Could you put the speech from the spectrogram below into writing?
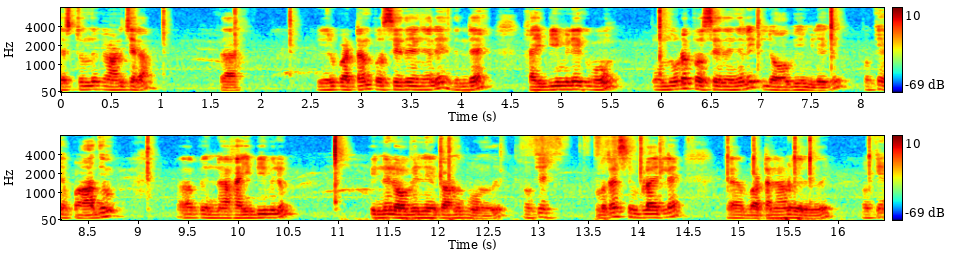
ജസ്റ്റ് ഒന്ന് കാണിച്ചു തരാം. ഈ ഒരു ബട്ടൺ പ്രസ് ചെയ്ത് കഴിഞ്ഞാൽ ഇതിന്റെ ഹൈ ബീമിലേക്ക് പോകും. ഒന്നുകൂടെ പ്രസ് ചെയ്ത് കഴിഞ്ഞാൽ ലോ ബീമിലേക്ക് ഓക്കെ അപ്പോൾ ആദ്യം പിന്നെ ഹൈ ബീമിലും പിന്നെ ലോ ബീമിലേക്കാണ് പോകുന്നത്. ഓക്കെ വളരെ സിമ്പിളായിട്ടുള്ള ബട്ടനാണ് വരുന്നത്. ഓക്കെ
